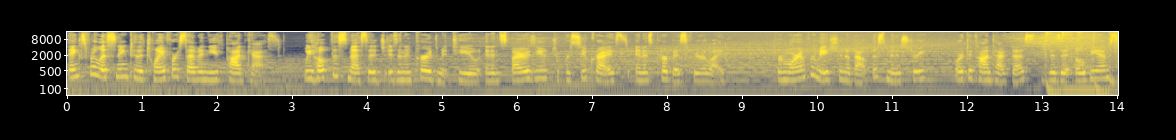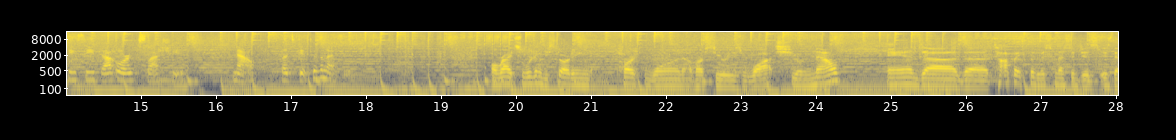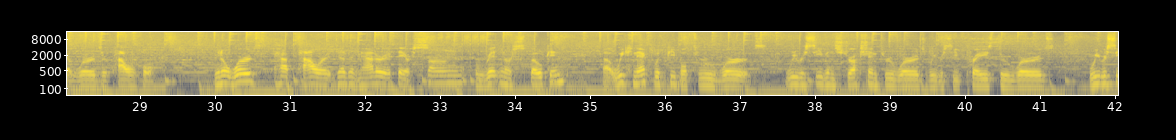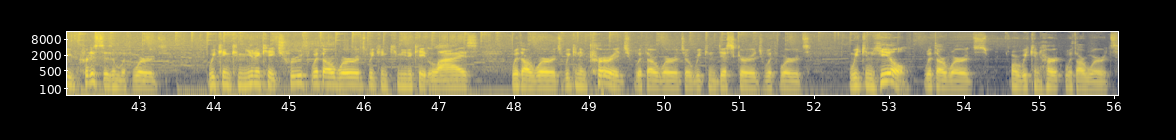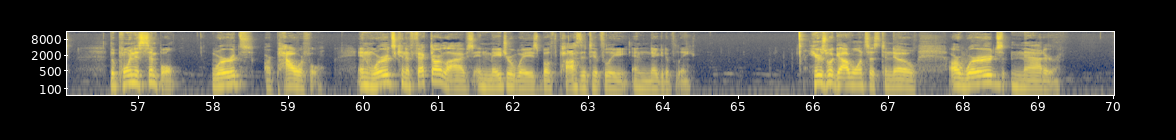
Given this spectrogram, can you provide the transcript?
Thanks for listening to the 24 7 Youth Podcast. We hope this message is an encouragement to you and inspires you to pursue Christ and His purpose for your life. For more information about this ministry or to contact us, visit obmcc.org/youth. Now, let's get to the message. All right, so we're going to be starting part one of our series, "Watch Your Mouth," and uh, the topic for this message is is that words are powerful. You know, words have power. It doesn't matter if they are sung, written, or spoken. Uh, we connect with people through words. We receive instruction through words. We receive praise through words. We receive criticism with words. We can communicate truth with our words. We can communicate lies with our words. We can encourage with our words, or we can discourage with words. We can heal with our words, or we can hurt with our words. The point is simple words are powerful and words can affect our lives in major ways, both positively and negatively. Here's what God wants us to know our words matter.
